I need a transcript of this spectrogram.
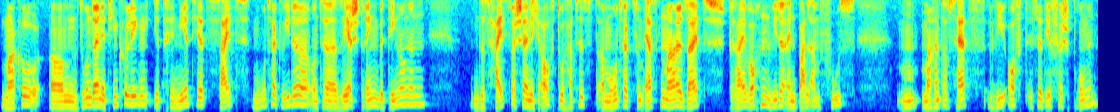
Marco, ähm, du und deine Teamkollegen, ihr trainiert jetzt seit Montag wieder unter sehr strengen Bedingungen. Das heißt wahrscheinlich auch, du hattest am Montag zum ersten Mal seit drei Wochen wieder einen Ball am Fuß. Mal Hand aufs Herz, wie oft ist er dir versprungen?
